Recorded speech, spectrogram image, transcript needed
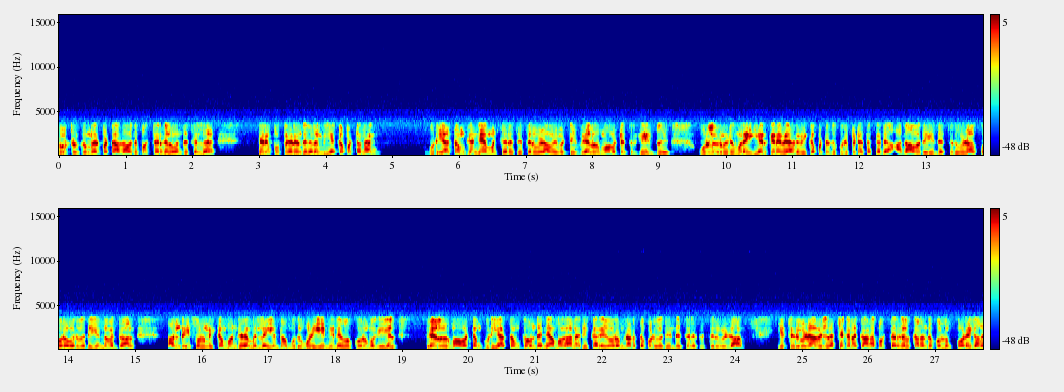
நூற்றுக்கும் மேற்பட்ட அதாவது பக்தர்கள் வந்து செல்ல சிறப்பு பேருந்துகளும் இயக்கப்பட்டன. குடியாத்தம் கங்கையம்மன் சிறசு திருவிழாவை ஒட்டி வேலூர் மாவட்டத்திற்கு இன்று உள்ளூர் விடுமுறை ஏற்கனவே அறிவிக்கப்பட்டது குறிப்பிடத்தக்கது. அதாவது இந்த திருவிழா கூற வருவது என்னவென்றால் தந்தை சொல்மிக்க மந்திரம் இல்லை என்ற முதுமொழியை நினைவு கூறும் வகையில் வேலூர் மாவட்டம் குடியாத்தம் கவுண்டன்யா மகாநதி கரையோரம் நடத்தப்படுவது இந்த சிறசு திருவிழா. இத்திருவிழாவில் லட்சக்கணக்கான பக்தர்கள் கலந்து கொள்ளும் கோடைகால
